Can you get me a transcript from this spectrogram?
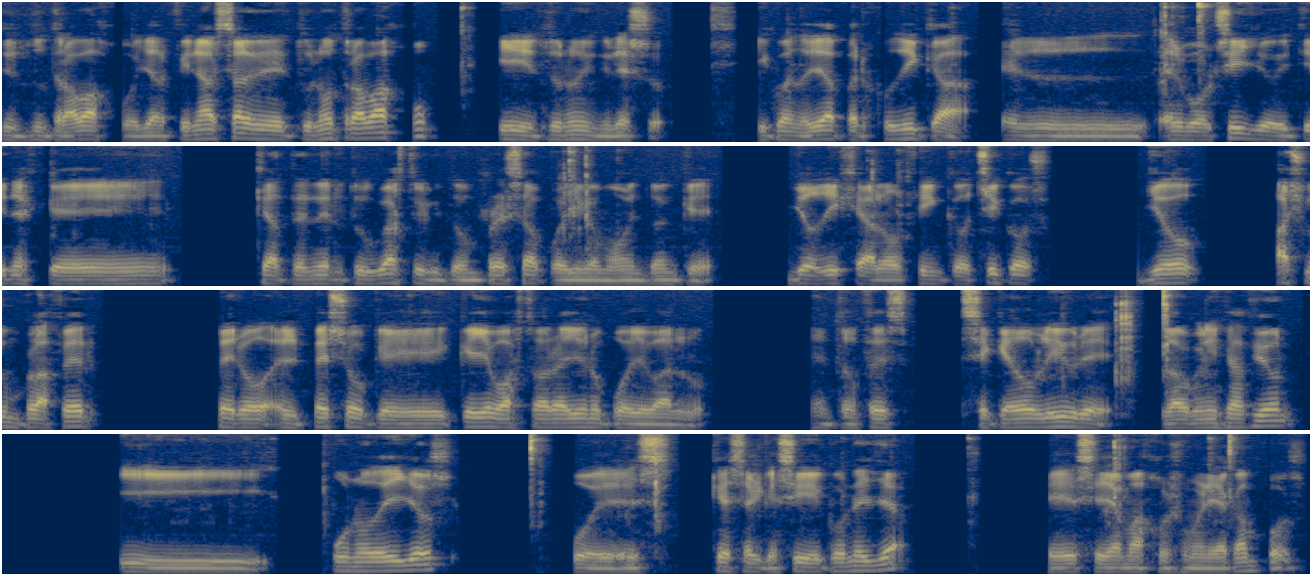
de, tu trabajo y al final sale de tu no trabajo y de tu no ingreso. Y cuando ya perjudica el, el bolsillo y tienes que, que, atender tus gastos y tu empresa, pues llega un momento en que yo dije a los cinco chicos, yo ha un placer, pero el peso que, que llevo hasta ahora yo no puedo llevarlo. Entonces se quedó libre la organización y uno de ellos pues que es el que sigue con ella, eh, se llama José María Campos.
